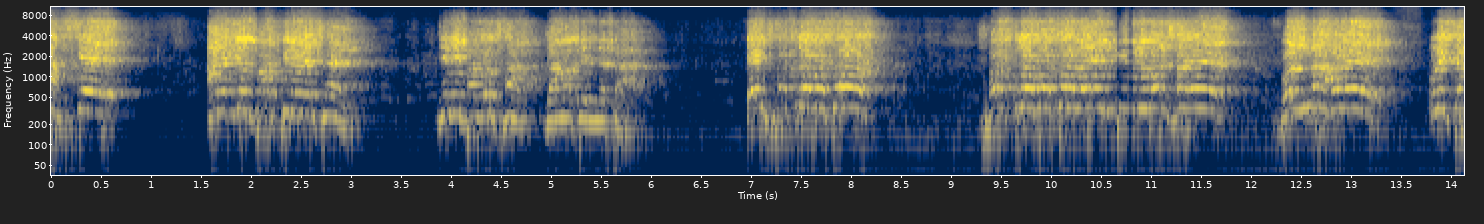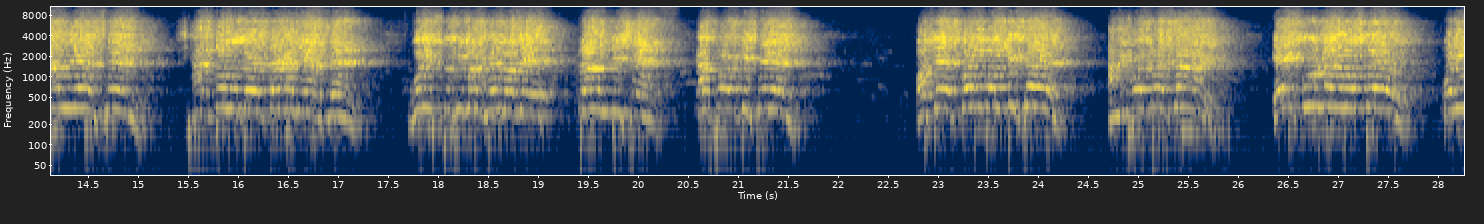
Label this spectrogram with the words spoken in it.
আজকে আরেকজন প্রার্থী রয়েছেন, যিনি বাদল সাহ জামাতের নেতা। এই সতেরো বছর সতেরো বছর এমপি রুবেল সাহেব বন্যা হলে উনি চাল নিয়ে আসছেন, সাধ্য মতো টাকা নিয়ে আসছেন, গরিব দুঃখী মানুষের মাঝে প্রাণ দিচ্ছেন, কাপড় দিচ্ছেন, অতএব কম্বল দিচ্ছেন। আমি বলতে চাই এই করোনার মধ্যে উনি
